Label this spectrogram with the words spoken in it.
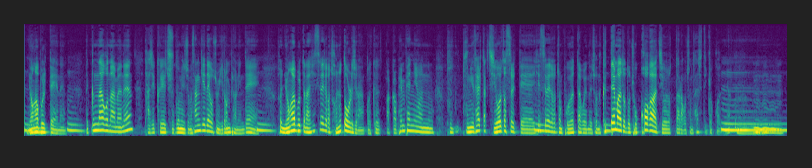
음. 영화 볼 때에는. 음. 근데 끝나고 나면은 다시 그의 죽음이 좀 상기되고 좀 이런 편인데, 음. 전 영화 볼 때나 히스레저가 전혀 떠오르질 거예요. 그 아까 팬팬님은 부- 분이 살짝 지워졌을 때 음. 히스레저가 좀 보였다고 했는데 저는 그때마저도 조커가 지워졌다라고 저는 사실 느꼈거든요. 음.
